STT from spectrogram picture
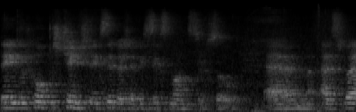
they would hope to change the exhibit every six months or so um, as well,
